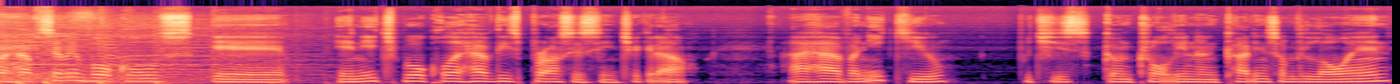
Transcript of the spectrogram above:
I have seven vocals. Uh, in each vocal, I have this processing. Check it out. I have an EQ, which is controlling and cutting some of the low end,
